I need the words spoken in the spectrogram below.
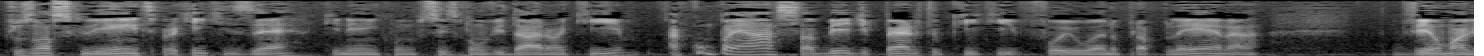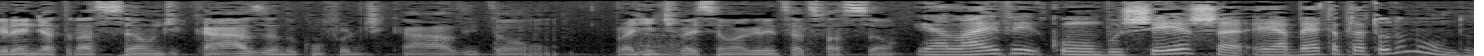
para os nossos clientes, para quem quiser, que nem como vocês convidaram aqui, acompanhar, saber de perto o que, que foi o ano para plena, ver uma grande atração de casa, do conforto de casa. Então, para a gente vai ser uma grande satisfação. E a live com o Bochecha é aberta para todo mundo?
